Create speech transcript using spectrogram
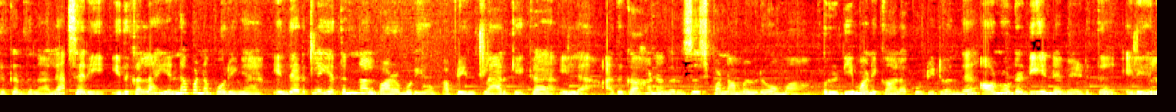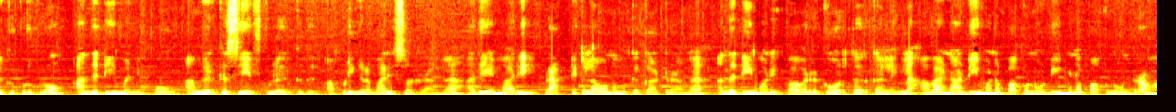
இருக்கிறதுனால சரி இதுக்கெல்லாம் என்ன பண்ண போறீங்க? இந்த இடத்துல எத்தனை நாள் வாழ முடியும்? அப்படின்னு கிளார் கேட்க இல்ல அதுக்காக நாங்க ரிசர்ச் பண்ணாம விடுவோமா? ஒரு டிமானி காலை கூட்டிட்டு வந்து அவனோட டிஎன்ஏவை எடுத்து எலிகளுக்கு கொடுக்குறோம். அந்த டீமன் இப்போ அங்க இருக்க சேஃப்குள்ள இருக்குது. அப்படிங்கிற மாதிரி சொல்றாங்க. அதே மாதிரி பிராக்டிக்கலாவும் நமக்கு காட்டுறாங்க. அந்த டீமானிக் பவர் இருக்க ஒருத்தர் இருக்கா இல்லைங்களா அவன் நான் டீமனை பார்க்கணும் டீமனை பார்க்கணுன்றான்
